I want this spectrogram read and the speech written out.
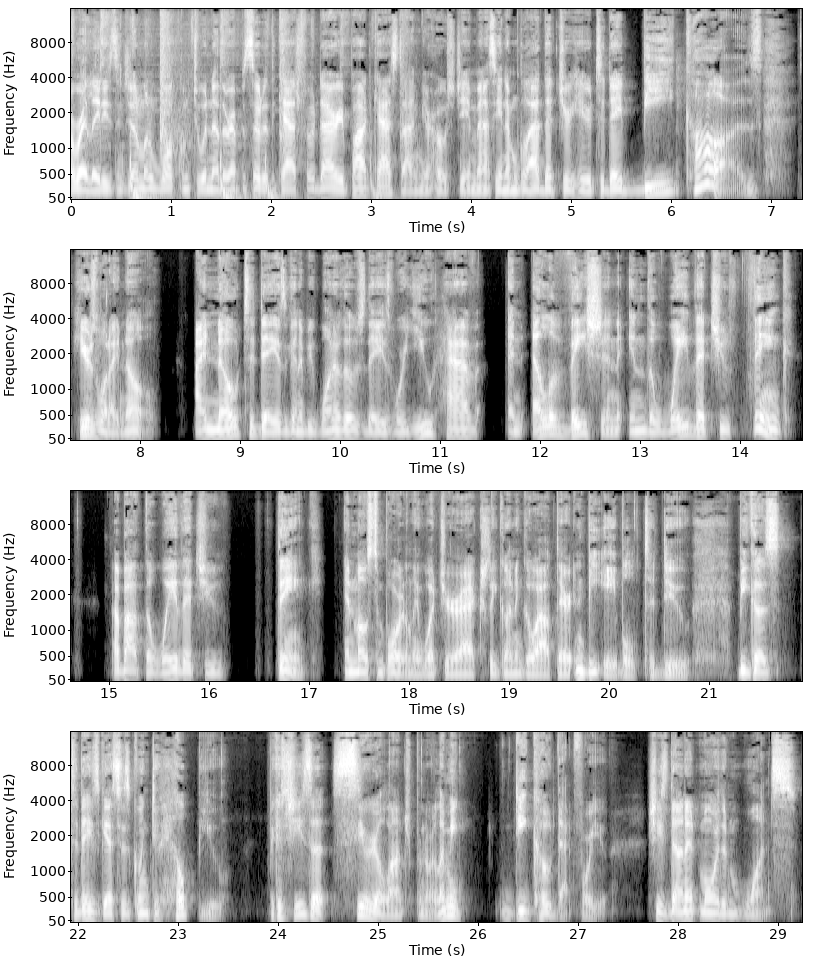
All right, ladies and gentlemen, welcome to another episode of the Cashflow Diary podcast. I'm your host, Jay Massey, and I'm glad that you're here today because here's what I know. I know today is going to be one of those days where you have an elevation in the way that you think about the way that you think and most importantly, what you're actually going to go out there and be able to do. Because today's guest is going to help you because she's a serial entrepreneur. Let me decode that for you. She's done it more than once.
